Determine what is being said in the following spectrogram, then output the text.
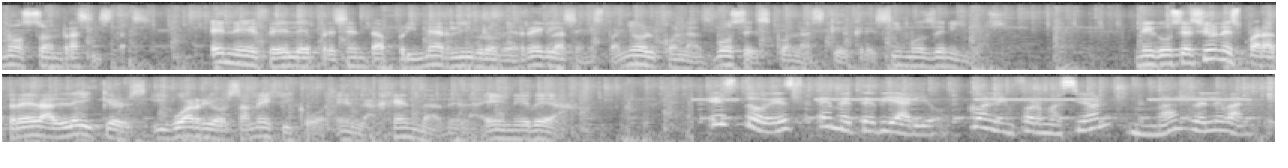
no son racistas. NFL presenta primer libro de reglas en español con las voces con las que crecimos de niños. Negociaciones para traer a Lakers y Warriors a México en la agenda de la NBA. Esto es MT Diario, con la información más relevante.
